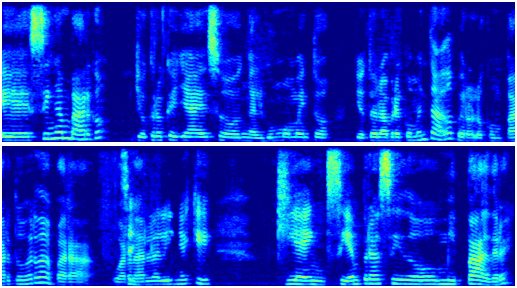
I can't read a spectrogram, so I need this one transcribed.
Eh, sin embargo, yo creo que ya eso en algún momento yo te lo habré comentado, pero lo comparto, ¿verdad? Para guardar la línea aquí. Quien siempre ha sido mi padre,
